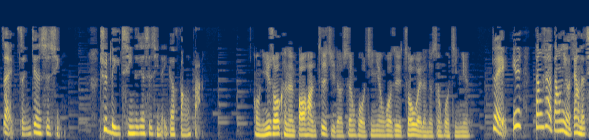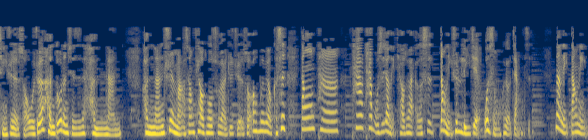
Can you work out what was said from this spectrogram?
在整件事情，去理清这件事情的一个方法。哦，你是说可能包含自己的生活经验，或是周围人的生活经验？对，因为当下当你有这样的情绪的时候，我觉得很多人其实很难很难去马上跳脱出来，就觉得说哦没有没有。可是当他他他不是叫你跳出来，而是让你去理解为什么会有这样子。那你当你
